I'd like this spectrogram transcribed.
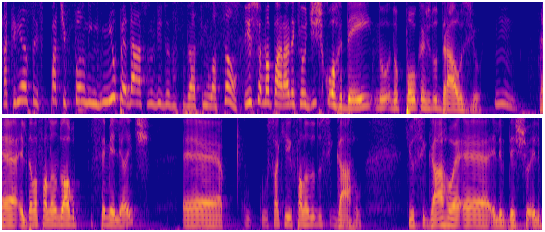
a criança espatifando em mil pedaços no vídeo da, da simulação? Isso é uma parada que eu discordei no, no Poucas do Drauzio. É, ele tava falando algo semelhante, é, só que falando do cigarro. Que o cigarro é, é- Ele deixou. Ele,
